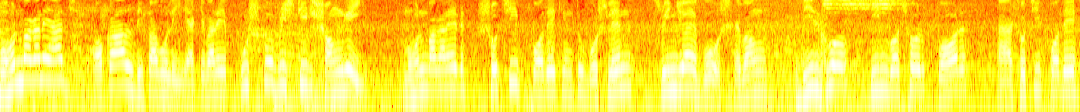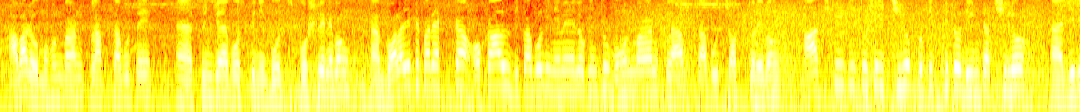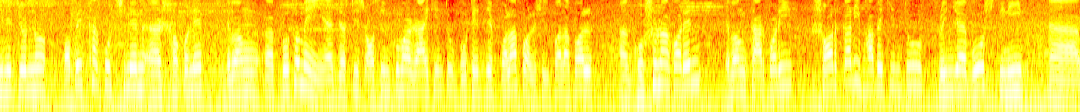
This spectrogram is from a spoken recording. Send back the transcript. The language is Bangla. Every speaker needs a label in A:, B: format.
A: মোহনবাগানে আজ অকাল দীপাবলি, একেবারে পুষ্পবৃষ্টির সঙ্গেই। মোহনবাগানের সচিব পদে কিন্তু বসলেন সৃঞ্জয় বোস এবং দীর্ঘ তিন বছর পর সচিব পদে আবারও মোহনবাগান ক্লাব তাঁবুতে সৃঞ্জয় বোস তিনি বস- বসলেন এবং বলা যেতে পারে একটা অকাল দীপাবলি নেমে এলো কিন্তু মোহনবাগান ক্লাব তাঁবু চত্বর এবং আজকেই কিন্তু সেই চিরপ্রতীক্ষিত দিনটা ছিল আহ, যে দিনের জন্য অপেক্ষা করছিলেন সকলে এবং প্রথমেই জাস্টিস অসীম কুমার রায় কিন্তু ভোটের যে ফলাফল সেই ফলাফল ঘোষণা করেন এবং তারপরেই সরকারিভাবে কিন্তু সৃঞ্জয় বোস তিনি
